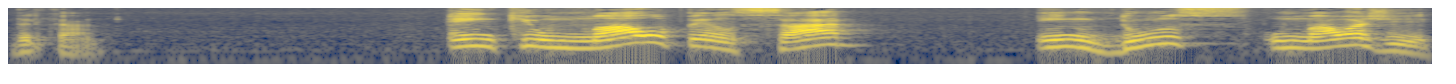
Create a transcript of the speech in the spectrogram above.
Delicada. Em que o mal pensar induz o mal agir.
